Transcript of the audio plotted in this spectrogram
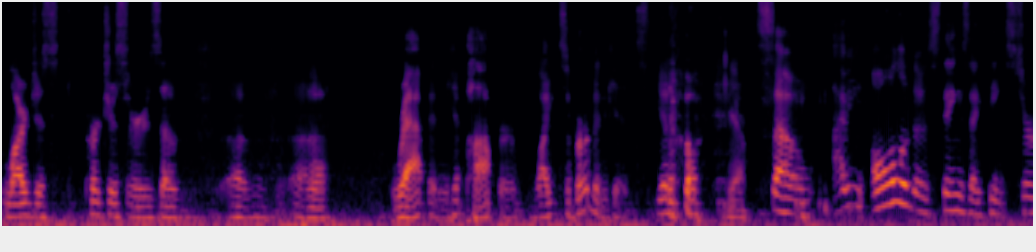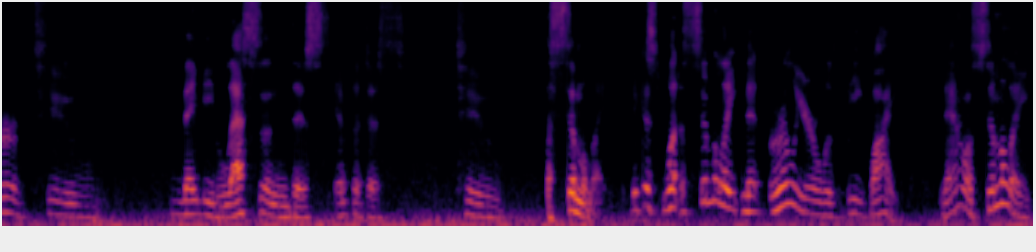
largest purchasers of of uh, rap and hip hop are white suburban kids, you know? Yeah. So, I mean, all of those things I think serve to maybe lessen this impetus to assimilate. Because what assimilate meant earlier was be white. Now, assimilate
